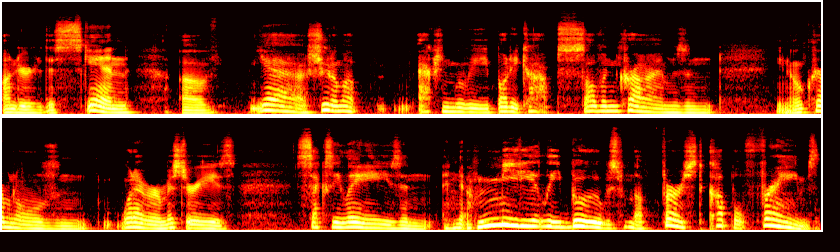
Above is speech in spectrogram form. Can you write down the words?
under this skin of yeah shoot 'em up action movie buddy cops solving crimes and you know criminals and whatever mysteries sexy ladies and, and immediately boobs from the first couple frames.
